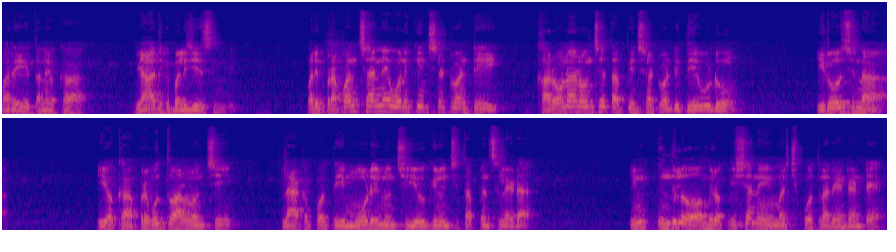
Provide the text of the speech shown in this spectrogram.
మరి తన యొక్క వ్యాధికి బలి చేసింది. మరి ప్రపంచాన్నే వణికించినటువంటి కరోనా నుంచే తప్పించినటువంటి దేవుడు ఈ రోజున ఈ యొక్క ప్రభుత్వాల నుంచి లేకపోతే ఈ మోడీ నుంచి యోగి నుంచి తప్పించలేడా? ఇన్ ఇందులో మీరు ఒక విషయాన్ని మర్చిపోతున్నారు ఏంటంటే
